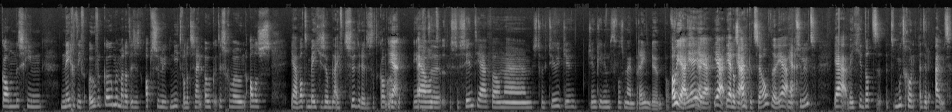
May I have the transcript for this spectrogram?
kan misschien negatief overkomen, maar dat is het absoluut niet. Want het zijn ook, het is gewoon alles ja, wat een beetje zo blijft sudderen. Dus dat kan ook ja, ja, echt, want eh, Cynthia van ehm Structuur Jun- Junkie noemt het volgens mij braindump. Of Oh ja, ja, ja, ja. Ja, ja dat is Ja. eigenlijk hetzelfde. Ja, Ja. absoluut. Ja, weet je, dat, het moet gewoon eruit.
